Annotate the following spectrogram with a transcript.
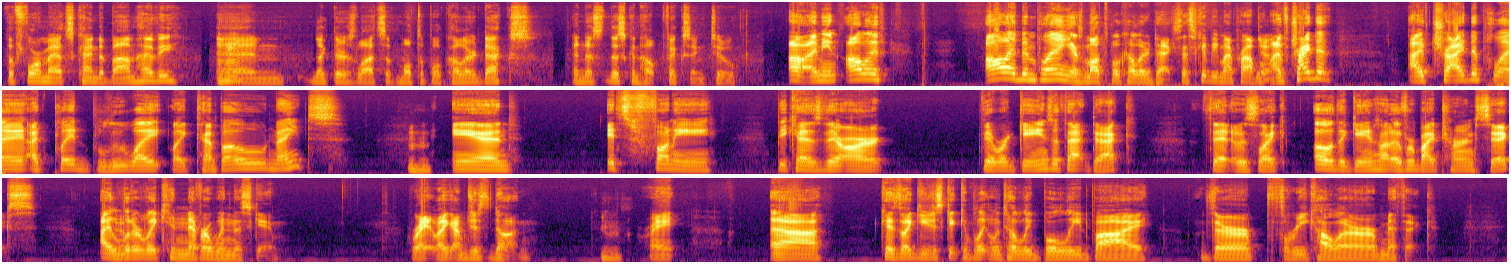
the format's kind of bomb heavy, and like there's lots of multiple color decks, and this this can help fixing too. Oh, I mean, all I've all I've been playing is multiple color decks. This could be my problem. Yeah. I've tried to, I've tried to play. I played blue white like tempo nights, Mhm. and it's funny because there are there were games with that deck that it was like, oh, the game's not over by turn six. I literally can never win this game. Right? Like I'm just done. Right? Uh cuz like you just get completely totally bullied by their three color mythic.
